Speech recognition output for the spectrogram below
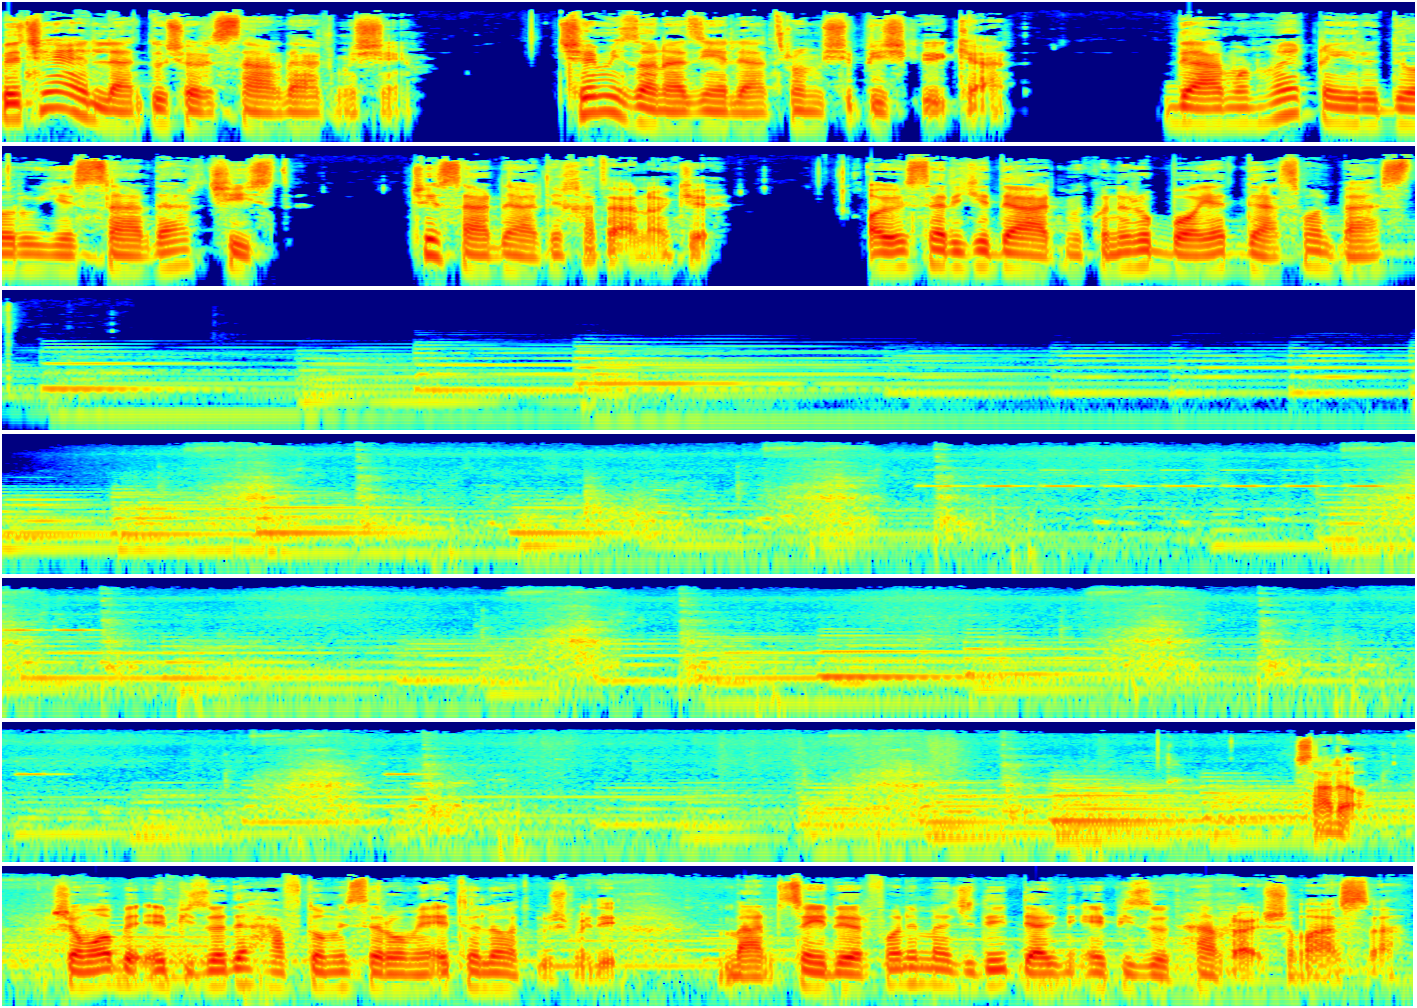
به چه علت دچار سردرد میشیم؟ چه میزان از این علت رو میشه پیشگیری کرد؟ درمانهای غیر دارویی سردرد چیست؟ چه سردردی خطرناکه؟ آیا سری که درد می‌کنه رو باید دستمال بست؟ سلام. شما به اپیزود هفتم سروم اطلاعات گوش می‌دید. من سید ارفان مجیدی در این اپیزود همراه شما هستم.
